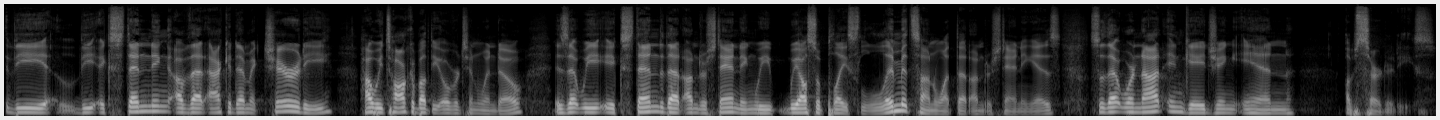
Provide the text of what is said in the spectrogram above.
the the extending of that academic charity. How we talk about the Overton window is that we extend that understanding. We we also place limits on what that understanding is, so that we're not engaging in absurdities,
